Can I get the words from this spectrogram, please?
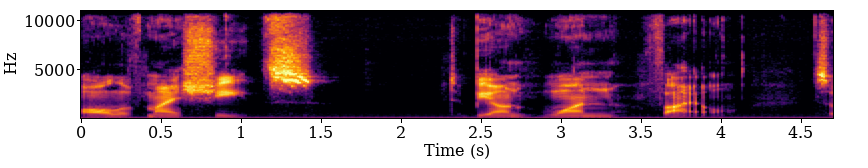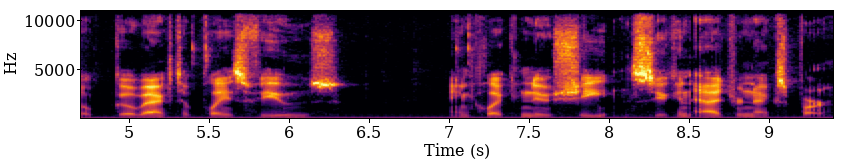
all of my sheets to be on one file. So go back to place views and click new sheet so you can add your next part.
